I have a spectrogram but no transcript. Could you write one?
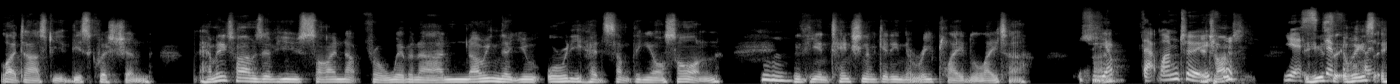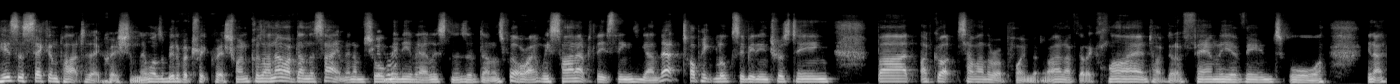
like to ask you this question. How many times have you signed up for a webinar knowing that you already had something else on mm-hmm. with the intention of getting the replay later? Yep, that one too. times? Yes. Here's the, here's, here's the second part to that question. There was a bit of a trick question one because I know I've done the same, and I'm sure mm-hmm. many of our listeners have done as well, right? We sign up to these things and go, that topic looks a bit interesting, but I've got some other appointment, right? I've got a client, I've got a family event, or, you know,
